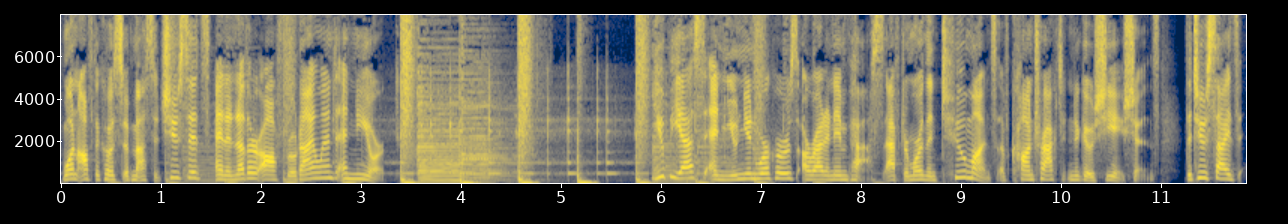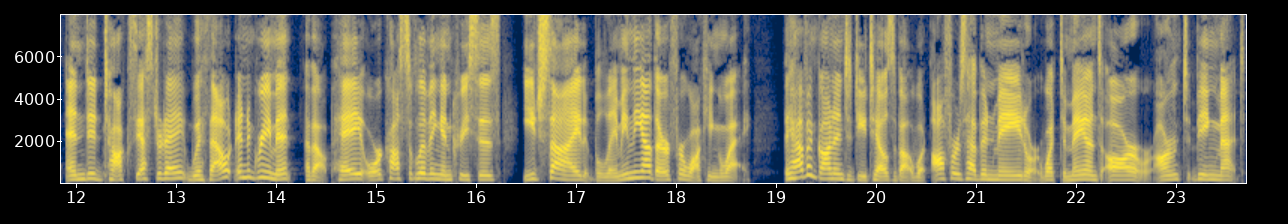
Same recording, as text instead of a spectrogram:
one off the coast of Massachusetts and another off Rhode Island and New York. UPS and union workers are at an impasse after more than two months of contract negotiations. The two sides ended talks yesterday without an agreement about pay or cost of living increases, each side blaming the other for walking away. They haven't gone into details about what offers have been made or what demands are or aren't being met.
